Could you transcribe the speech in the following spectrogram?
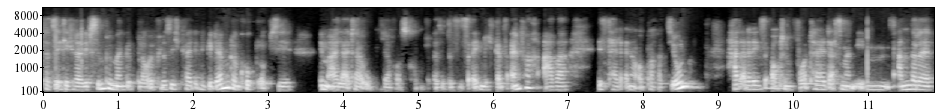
tatsächlich relativ simpel. Man gibt blaue Flüssigkeit in die Gebärmutter und guckt, ob sie im Eileiter oben wieder rauskommt. Also das ist eigentlich ganz einfach, aber ist halt eine Operation, hat allerdings auch den Vorteil, dass man eben andere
